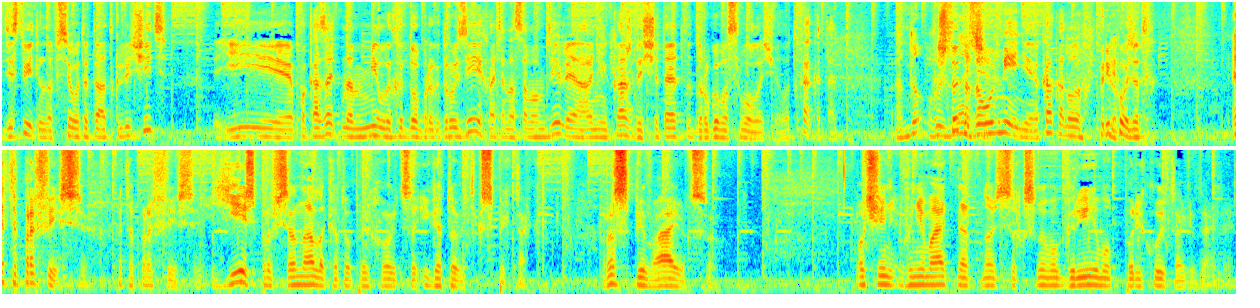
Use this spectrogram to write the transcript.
действительно все вот это отключить и показать нам милых и добрых друзей, хотя на самом деле они каждый считает другого сволочью. Вот как это? Ну, Что это за знаете, умение? Как оно приходит? Это профессия. Это профессия. Есть профессионалы, которые приходятся и готовят к спектаклю. Распеваются. Очень внимательно относятся к своему гриму, парику и так далее.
